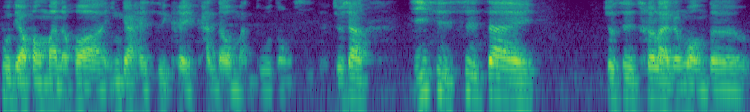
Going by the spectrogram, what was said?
步调放慢的话，应该还是可以看到蛮多东西的。就像，即使是在就是车来人往的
